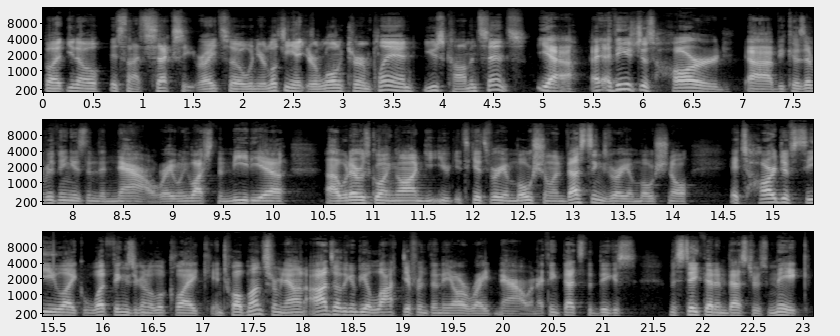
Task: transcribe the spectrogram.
but you know it's not sexy right? So when you're looking at your long-term plan use common sense. Yeah i, think it's just hard uh, because everything is in the now right? When you watch the media uh, whatever's going on, you, it gets very emotional. Investing is very emotional. It's hard to see like what things are going to look like in 12 months from now, and odds are they're going to be a lot different than they are right now. And I think that's the biggest mistake that investors make.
